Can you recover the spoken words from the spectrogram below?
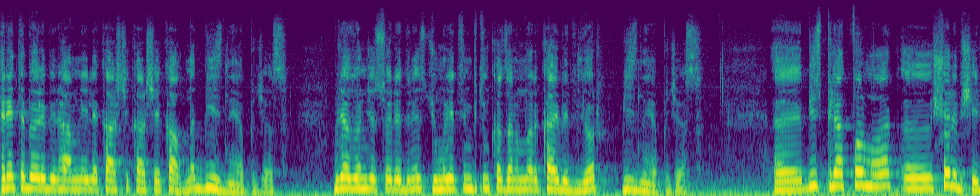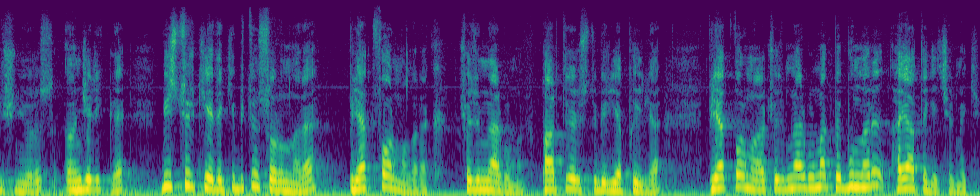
TRT böyle bir hamleyle karşı karşıya kaldığında biz ne yapacağız? Biraz önce söylediğiniz Cumhuriyet'in bütün kazanımları kaybediliyor. Biz ne yapacağız? Ee, biz platform olarak e, şöyle bir şey düşünüyoruz. Öncelikle biz Türkiye'deki bütün sorunlara platform olarak çözümler bulmak, partiler üstü bir yapıyla platform olarak çözümler bulmak ve bunları hayata geçirmek.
